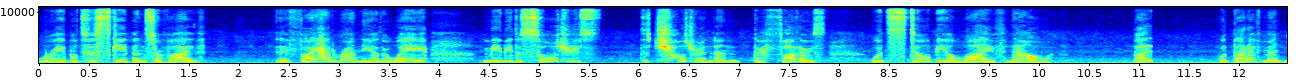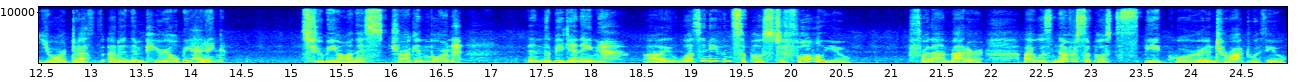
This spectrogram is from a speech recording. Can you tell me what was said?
were able to escape and survive. If I had ran the other way, maybe the soldiers, the children, and their fathers would still be alive now. But would that have meant your death at an Imperial beheading? To be honest, Dragonborn, in the beginning, I wasn't even supposed to follow you. For that matter, I was never supposed to speak or interact with you.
